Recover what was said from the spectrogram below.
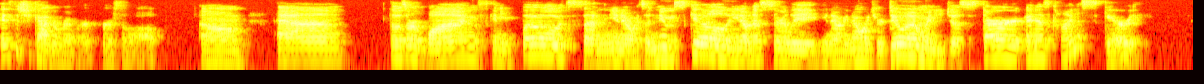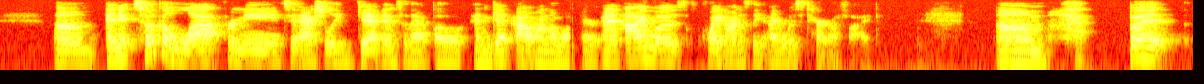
it's the Chicago River, first of all. Um, and those are long, skinny boats, and, you know, it's a new skill. You don't necessarily, you know, you know what you're doing when you just start, and it's kind of scary. Um, and it took a lot for me to actually get into that boat and get out on the water. And I was, quite honestly, I was terrified. Um, but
